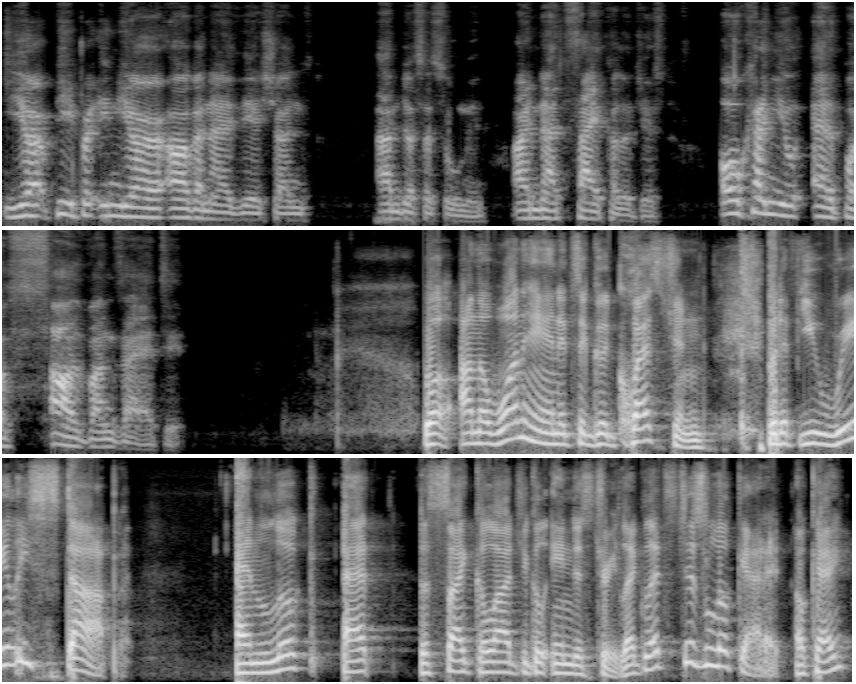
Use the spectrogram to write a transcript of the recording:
your people in your organization, I'm just assuming, are not psychologists. How can you help us solve anxiety? Well, on the one hand, it's a good question, but if you really stop and look at the psychological industry, like let's just look at it, okay?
